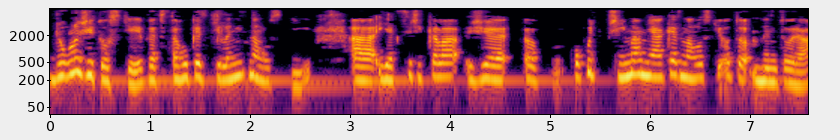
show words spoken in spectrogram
důležitosti ve vztahu ke sdílení znalostí. A jak si říkala, že e, pokud přijímám nějaké znalosti od mentora,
